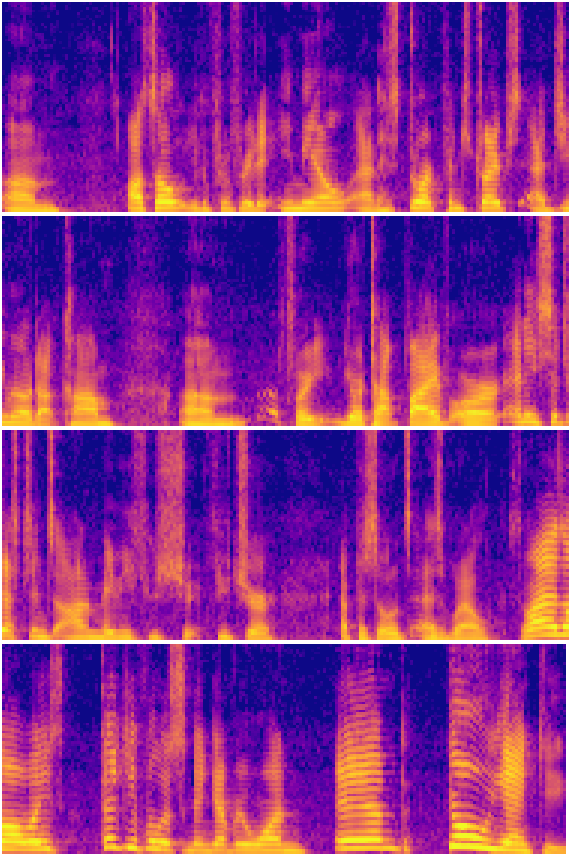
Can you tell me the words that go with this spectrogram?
Um, Also, you can feel free to email at historicpinstripes at gmail.com um, for your top five or any suggestions on maybe future, future episodes as well. So, as always, thank you for listening, everyone, and go Yankees!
